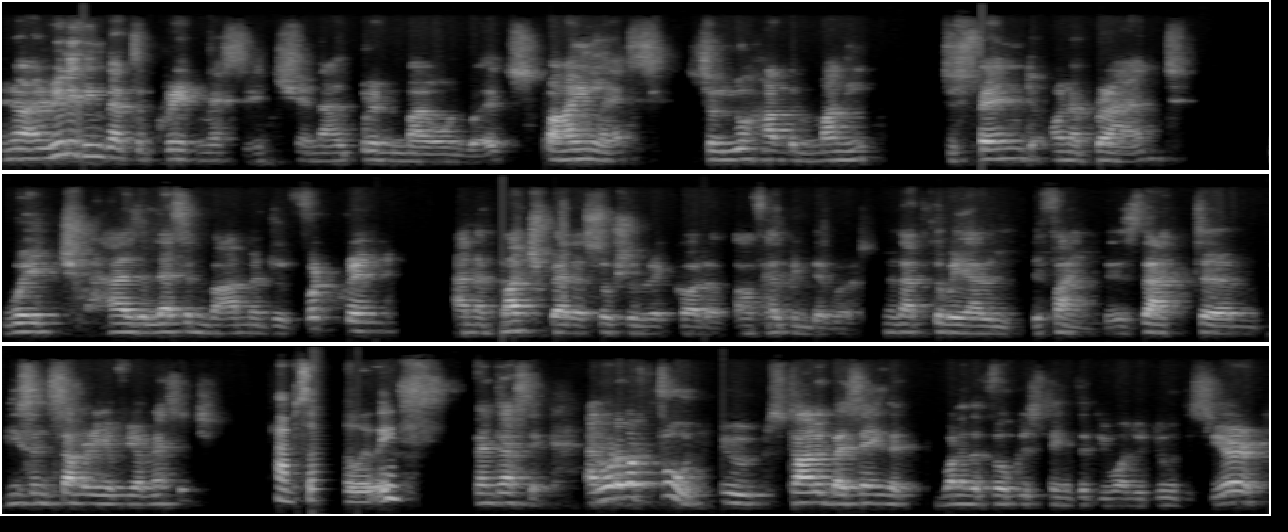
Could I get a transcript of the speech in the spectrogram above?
You know, I really think that's a great message, and I'll put it in my own words buy less so you have the money to spend on a brand which has a less environmental footprint and a much better social record of, of helping their world. And that's the way I will define it. Is that um, decent summary of your message? Absolutely. Fantastic. And what about food? You started by saying that one of the focus things that you want to do this year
